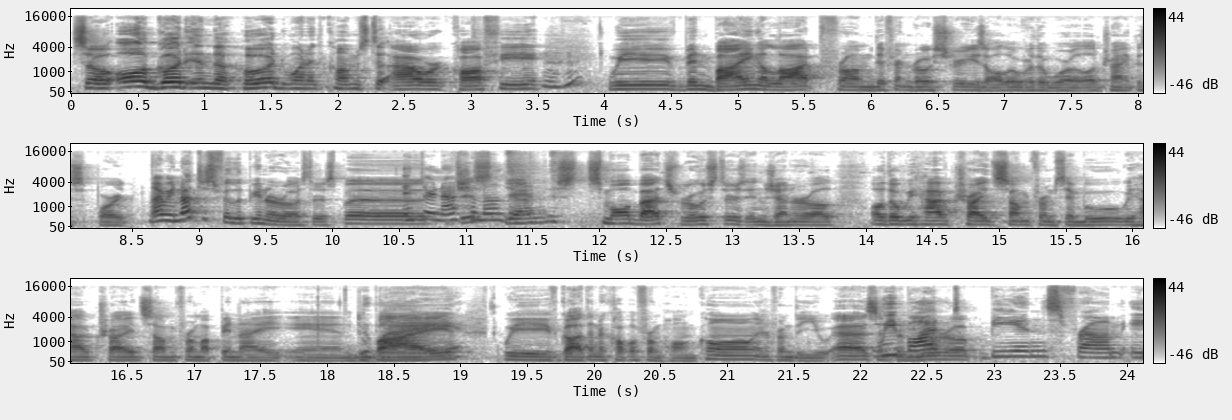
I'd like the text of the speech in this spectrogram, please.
So all good in the hood when it comes to our coffee. Mm-hmm. We've been buying a lot from different roasteries all over the world, trying to support. I mean, not just Filipino roasters, but International just, yeah, just small batch roasters in general. Although we have tried some from Cebu, we have tried some from Apinay in Dubai. Dubai. We've gotten a couple from Hong Kong and from the US and we from bought Europe. beans from a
